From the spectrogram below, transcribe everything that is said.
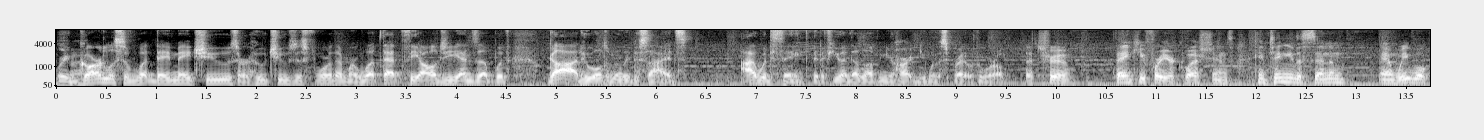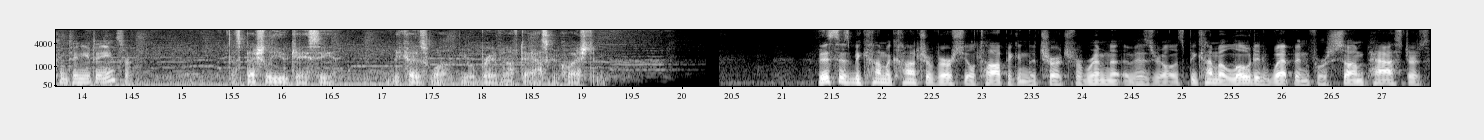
regardless of what they may choose or who chooses for them or what that theology ends up with? God, who ultimately decides. I would think that if you had that love in your heart, and you want to spread it with the world. That's true. Thank you for your questions. Continue to send them, and we will continue to answer. especially you, Casey, because, well, you were brave enough to ask a question. This has become a controversial topic in the church for remnant of Israel. It's become a loaded weapon for some pastors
